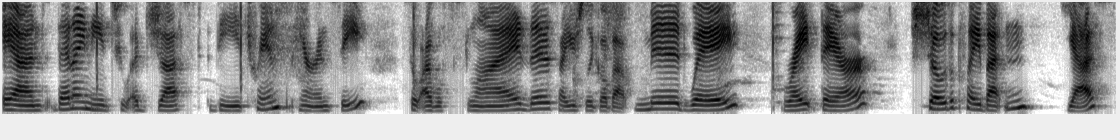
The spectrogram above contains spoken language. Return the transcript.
and then I need to adjust the transparency. So I will slide this. I usually go about midway right there. Show the play button. Yes.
